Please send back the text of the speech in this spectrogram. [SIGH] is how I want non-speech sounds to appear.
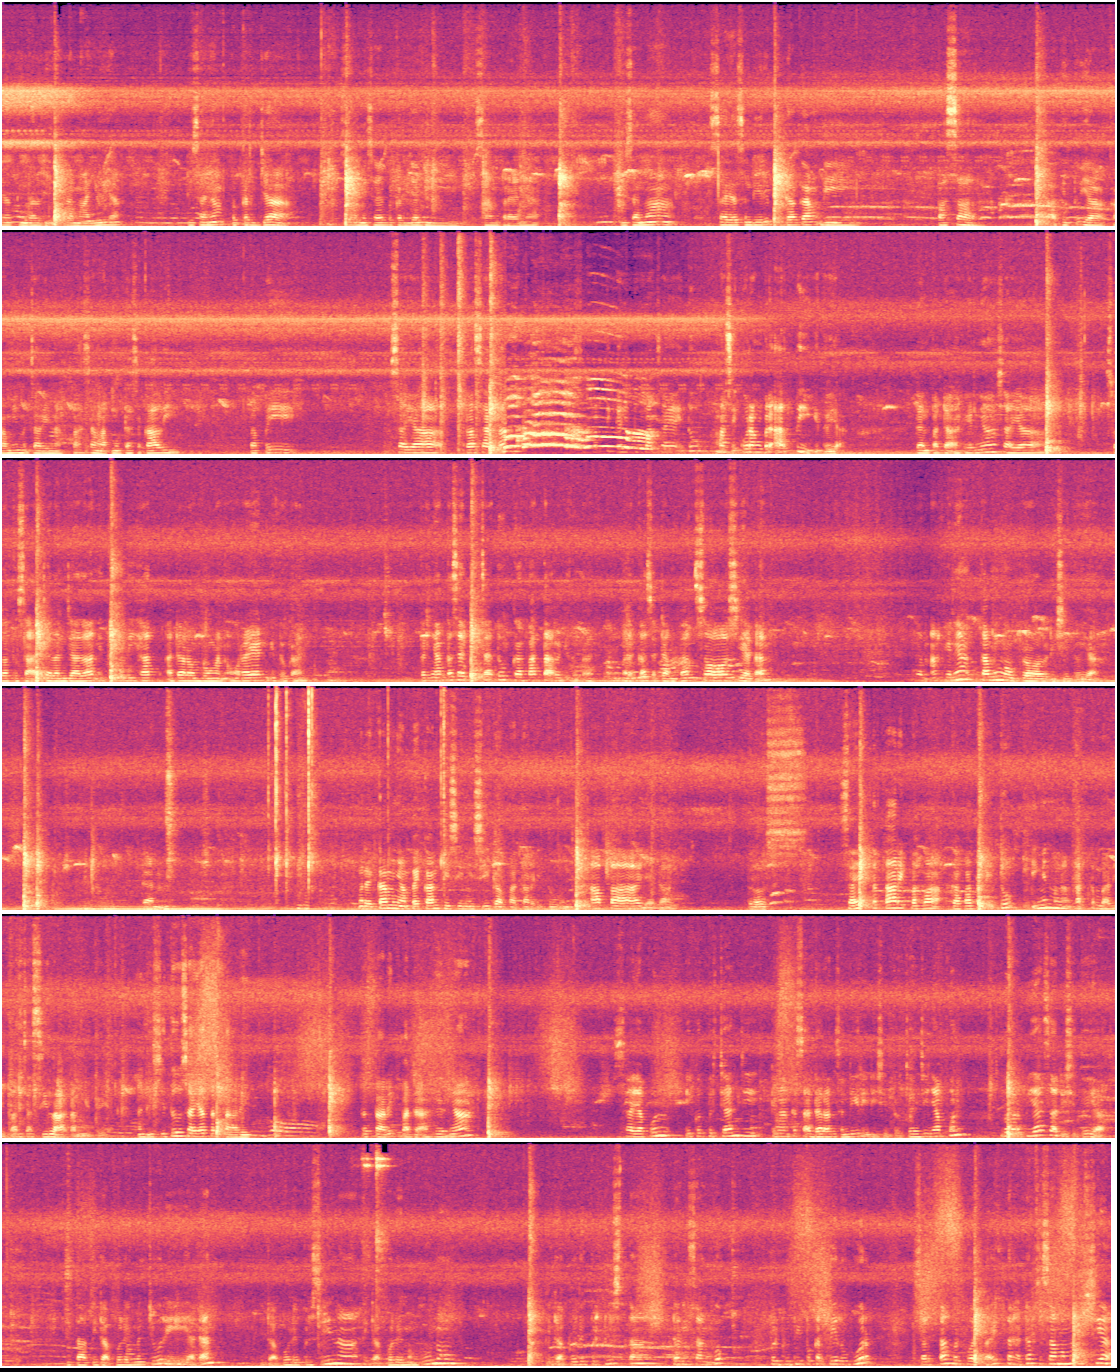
saya tinggal di Indramayu ya. Di sana bekerja suami saya bekerja di pesantren ya. Di sana saya sendiri berdagang di pasar. Saat itu ya kami mencari nafkah sangat mudah sekali. Tapi saya rasakan kehidupan saya itu masih kurang berarti gitu ya. Dan pada akhirnya saya suatu saat jalan-jalan itu melihat ada rombongan orang gitu kan. Ternyata saya baca tuh gavatar gitu kan. Mereka sedang bansos ya kan. Dan akhirnya kami ngobrol di situ ya. Dan mereka menyampaikan visi misi gavatar itu untuk apa ya kan. Terus saya tertarik bahwa gavatar itu ingin mengangkat kembali pancasila kan gitu ya nah di situ saya tertarik tertarik pada akhirnya saya pun ikut berjanji dengan kesadaran sendiri di situ. Janjinya pun luar biasa di situ ya. Kita tidak boleh mencuri ya dan tidak boleh berzina, tidak boleh membunuh, tidak boleh berdusta dan sanggup berbudi pekerti luhur serta berbuat baik terhadap sesama manusia.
